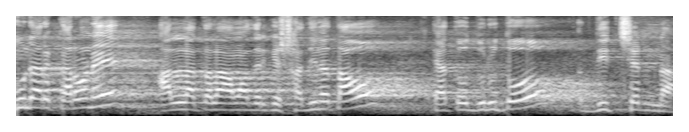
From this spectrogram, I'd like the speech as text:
গুণার কারণে আল্লাহ তালা আমাদেরকে স্বাধীনতাও এত দ্রুত দিচ্ছেন না।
